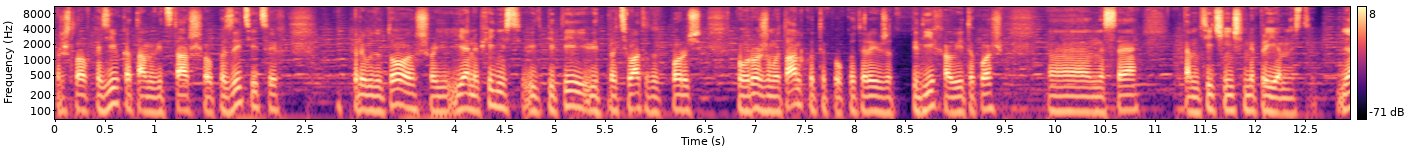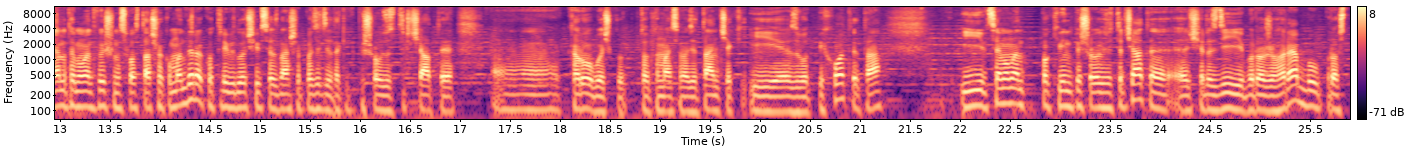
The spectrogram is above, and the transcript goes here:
прийшла вказівка там від старшого позиції цих. Приводу того, що є необхідність від піти відпрацювати тут поруч по ворожому танку, типу, який вже під'їхав і також е, несе там ті чи інші неприємності. Я на той момент вийшов на свого старшого командира, котрий відлучився з нашої позиції, так як пішов зустрічати е, коробочку, тобто мається на увазі танчик і звод піхоти. Та. І в цей момент, поки він пішов зустрічати, е, через дії ворожого ребу, просто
